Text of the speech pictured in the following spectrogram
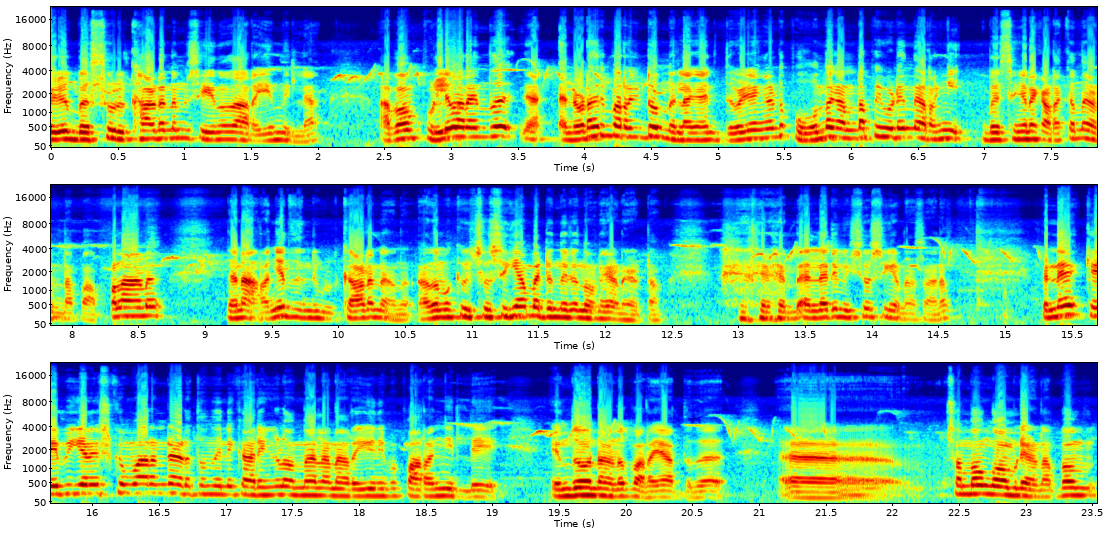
ഒരു ബസ് ഉദ്ഘാടനം ചെയ്യുന്നത് അറിയുന്നില്ല. അപ്പം പുള്ളി പറയുന്നത് ഞാൻ എന്നോടാരും പറഞ്ഞിട്ടൊന്നുമില്ല. ഞാൻ ഇതുവഴി അങ്ങോട്ട് പോകുന്ന കണ്ടപ്പോൾ ഇവിടെ നിന്ന് ഇറങ്ങി ബസ് ഇങ്ങനെ കിടക്കുന്നത് കണ്ടപ്പോൾ അപ്പോഴാണ് ഞാൻ അറിഞ്ഞത് ഇതിന്റെ ഉദ്ഘാടനമാണ് അത് നമുക്ക് വിശ്വസിക്കാൻ പറ്റുന്നൊരു നുണയാണ് കേട്ടോ. എല്ലാവരും വിശ്വസിക്കണം ആ സാധനം. പിന്നെ കെ പി ഗണേഷ് കുമാറിന്റെ അടുത്തുനിന്ന് ഇനി കാര്യങ്ങൾ വന്നാലാണ് അറിയൂ. ഇനിയിപ്പോൾ പറഞ്ഞില്ലേ? എന്തുകൊണ്ടാണ് പറയാത്തത്? സംഭവം കോമഡിയാണ്. അപ്പം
